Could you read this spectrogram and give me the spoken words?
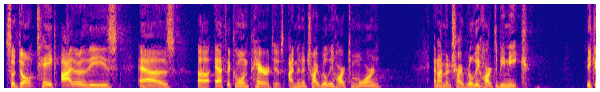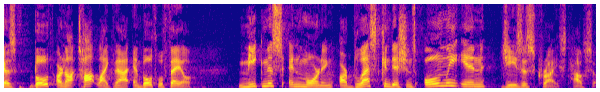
So don't take either of these as uh, ethical imperatives. I'm going to try really hard to mourn, and I'm going to try really hard to be meek because both are not taught like that and both will fail. Meekness and mourning are blessed conditions only in Jesus Christ. How so?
